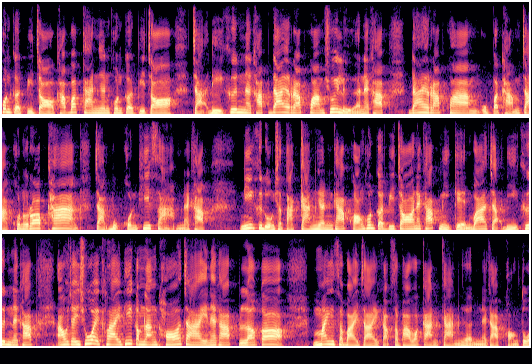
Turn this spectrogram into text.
คนเกิดปีจอครับว่าการเงินคนเกิดปีจอจะดีขึ้นนะครับได้รับความช่วยเหลือนะครับได้รับความอุปถัมภ์จากคนรอบข้าง จากบุคคลที่ 3 นะครับ นี่คือดวงชะตาการเงินครับของคนเกิดปีจอนะครับมีเกณฑ์ว่าจะดีขึ้นนะครับ เอาใจช่วยใครที่กำลังท้อใจนะครับ แล้วก็ไม่สบายใจกับสภาวะการการเงินนะครับของตัว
